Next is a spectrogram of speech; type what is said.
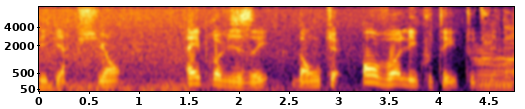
des percussions improvisées. Donc, on va l'écouter tout de suite.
